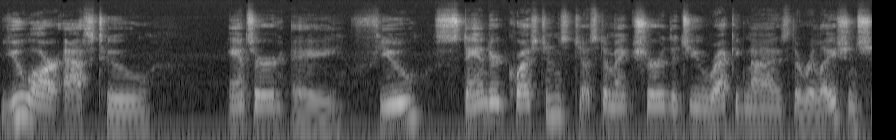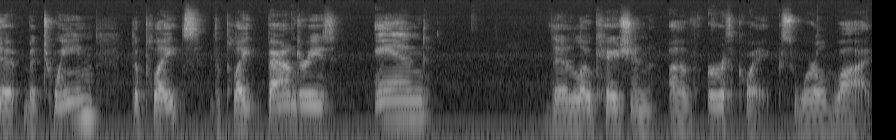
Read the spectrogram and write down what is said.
You are asked to answer a few standard questions just to make sure that you recognize the relationship between the plates, the plate boundaries, and the location of earthquakes worldwide.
